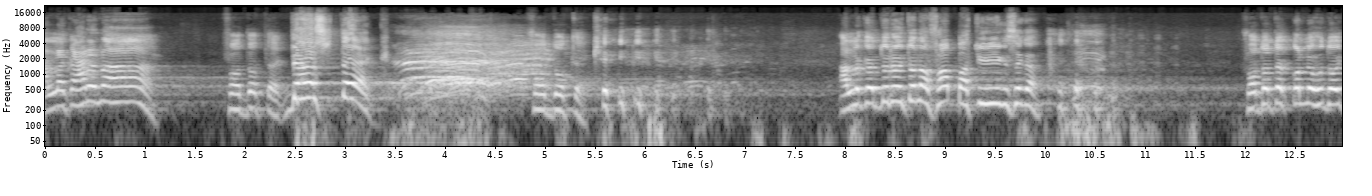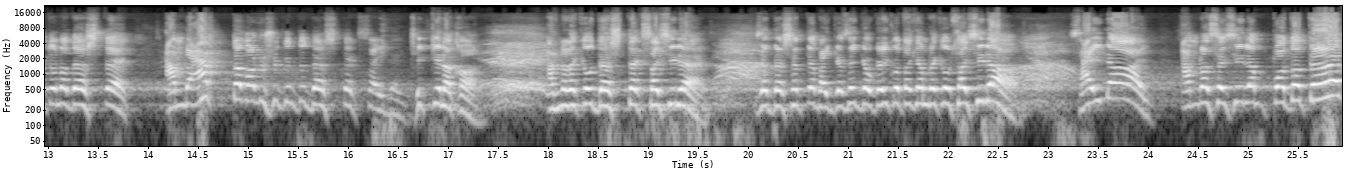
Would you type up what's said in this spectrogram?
আল্লাহ আরে না? পদত্যাগ। দেশ ত্যাগ। পদত্যাগ। আল্লাহকে দূরে হইতো না, ফাপ বাতি হয়ে গেছে গা। পদত্যাগ করলে হইতো না, দেশ ত্যাগ। আমরা একটা মানুষও কিন্তু দেশ ত্যাগ চাই নাই। ঠিক কিনা? কর আপনারা কেউ দেশ ত্যাগ চাইছিলেন? যে দেশের ত্যাগ ভাগ্য চাই কেউ এই কথা কি আমরা কেউ চাইছিলাম? চাই নাই। আমরা চাইছিলাম পদত্যাগ।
